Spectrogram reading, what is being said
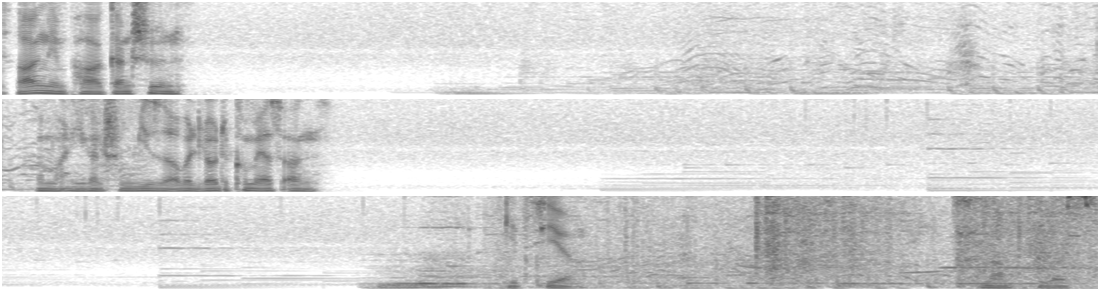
Die tragen den Park ganz schön. Wir machen hier ganz schön miese, aber die Leute kommen erst an. Geht's hier. Na, plus.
